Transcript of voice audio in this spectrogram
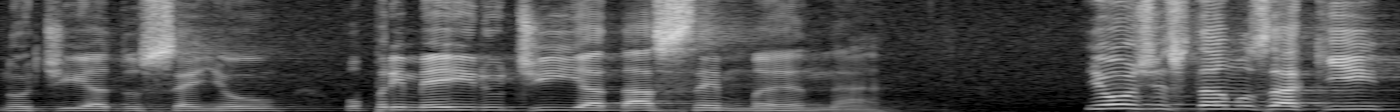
no dia do Senhor, o primeiro dia da semana. E hoje estamos aqui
